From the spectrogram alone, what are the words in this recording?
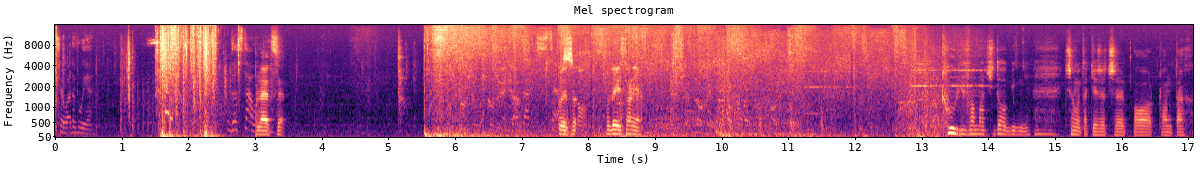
Przeładowuję. Dostałam. Plecy. Tu jest, po drugiej stronie. Kurwa mać dobił mnie. Czemu takie rzeczy po kątach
